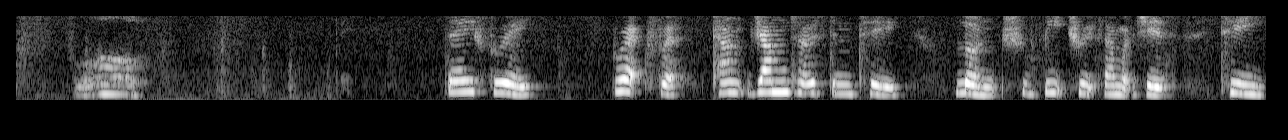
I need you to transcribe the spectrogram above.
full. Day three. Breakfast, jam toast and tea. Lunch, beetroot sandwiches. Tea,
